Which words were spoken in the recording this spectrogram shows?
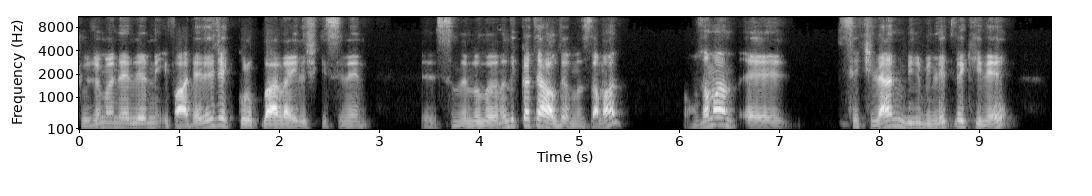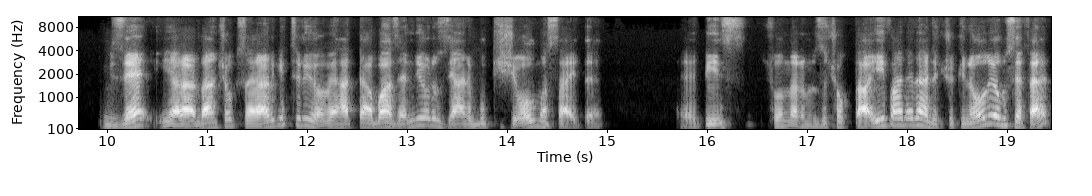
çözüm önerilerini ifade edecek gruplarla ilişkisinin e, sınırlılığını dikkate aldığımız zaman o zaman e, seçilen bir milletvekili bize yarardan çok zarar getiriyor ve hatta bazen diyoruz yani bu kişi olmasaydı e, biz sorunlarımızı çok daha iyi ifade ederdik. Çünkü ne oluyor bu sefer?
